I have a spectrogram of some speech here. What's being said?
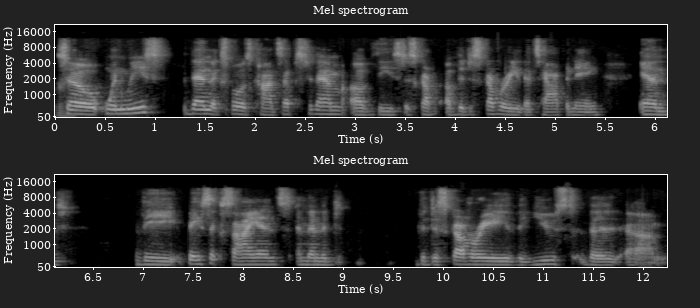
Right. So when we then expose concepts to them of these discover of the discovery that's happening and the basic science and then the the discovery, the use, the um,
